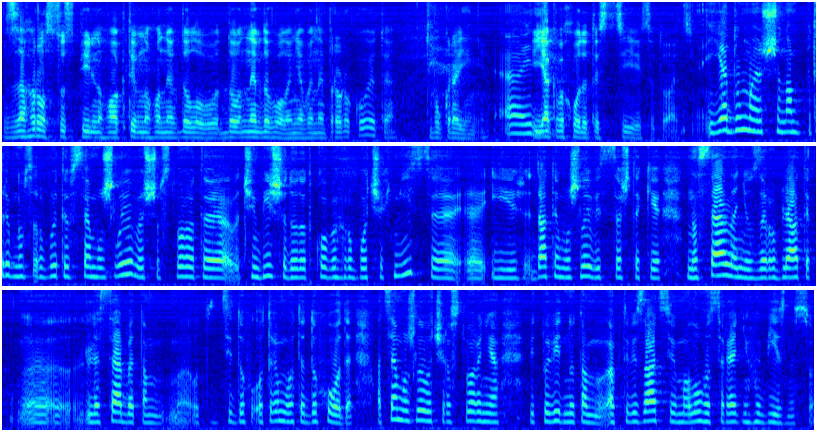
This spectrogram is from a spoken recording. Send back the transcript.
Загроз суспільного активного до- невдоволення ви не пророкуєте в Україні? Е, І як виходити з цієї ситуації? Я думаю, що нам потрібно зробити все можливе, щоб створити чим більше додаткових робочих місць е, і дати можливість все ж таки населенню заробляти е, для себе там ці отримувати доходи. А це можливо через створення відповідно там активізацію малого середнього бізнесу.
